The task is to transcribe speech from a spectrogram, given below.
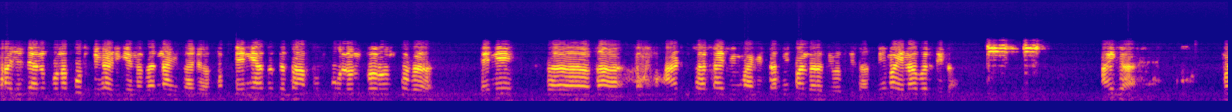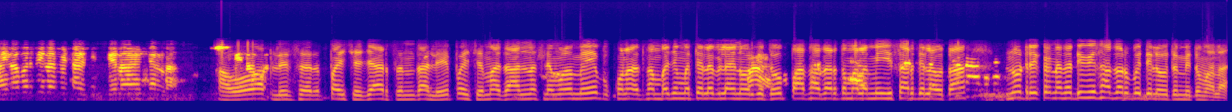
माझ्या त्यानं पुन्हा पुढची गाडी घेणार नाही झाल्यावर मग त्यांनी आता तसं आपण बोलून करून सगळं त्यांनी आठ दिवसात टायमिंग मागितला मी पंधरा दिवस दिला मी महिनाभर दिला. ऐका महिनाभर दिला मी टायमिंग दिला त्यांना. अहो आपले सर पैशाची अडचण झाली. पैसे माझं आले नसल्यामुळं मी कोणा संभाजी मतेला बी लाईनवर घेतो पाच हजार तुम्हाला मी इसार दिला होता. नोटरी करण्यासाठी वीस हजार रुपये दिले होते मी तुम्हाला.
